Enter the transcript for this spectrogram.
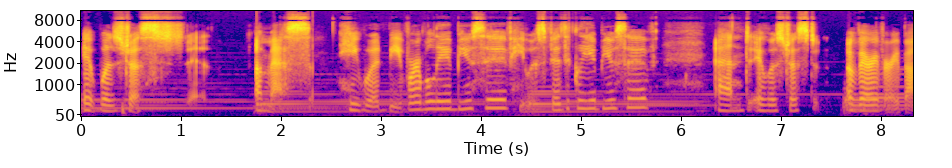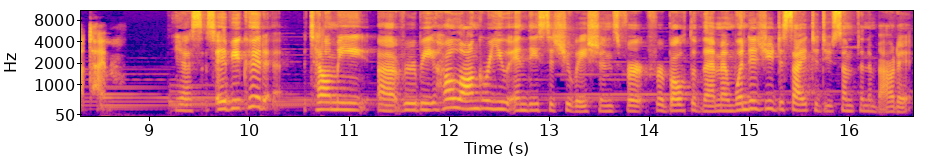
it was just a mess. He would be verbally abusive, he was physically abusive, and it was just a very, very bad time. Yes. So if you could tell me, uh, Ruby, how long were you in these situations for, for both of them, and when did you decide to do something about it?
